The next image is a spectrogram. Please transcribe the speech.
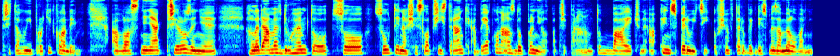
přitahují protiklady a vlastně nějak přirozeně hledáme v druhém to, co jsou ty naše slabší stránky, aby jako nás doplnil a připadá nám to báječné a inspirující, ovšem v té době, kdy jsme zamilovaní.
